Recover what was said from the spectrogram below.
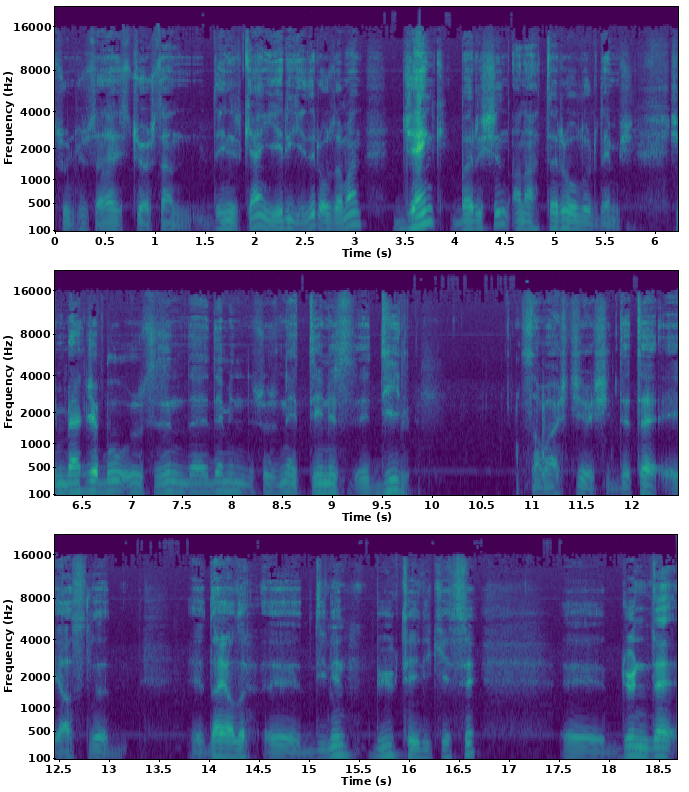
sulhü salah istiyorsan denirken yeri gelir. O zaman cenk barışın anahtarı olur demiş. Şimdi bence bu sizin de demin sözünü ettiğiniz e, dil savaşçı şiddete yaslı e, dayalı e, dilin büyük tehlikesi. Dün de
